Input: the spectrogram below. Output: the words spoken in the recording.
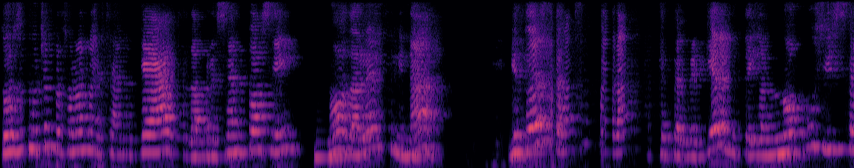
Entonces muchas personas me decían, ¿qué hago? ¿La presento así? No, dale a eliminar. Y entonces te vas a esperar a que te requieran y te digan, no pusiste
